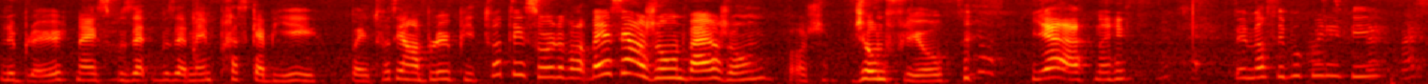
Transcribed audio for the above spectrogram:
Le bleu. Nice. Vous êtes, vous êtes même presque habillés. Ben, toi, t'es en bleu, puis toi, t'es sur le vert. Ben, c'est en jaune, vert, jaune. Jaune fluo. yeah, nice. Ben, merci beaucoup, les filles. Merci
